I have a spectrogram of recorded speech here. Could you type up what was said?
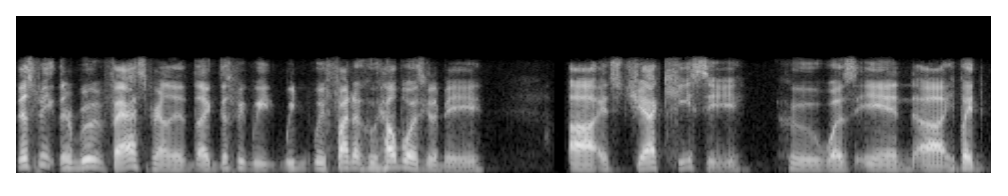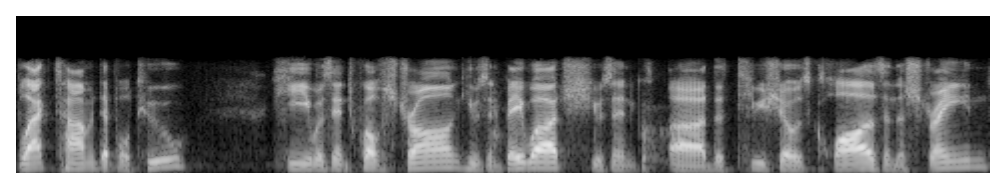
this week they're moving fast. Apparently, like this week we we, we find out who Hellboy is going to be. Uh, it's Jack Kesy, who was in uh, he played Black Tom in Deadpool 2. He was in 12 Strong. He was in Baywatch. He was in the TV shows Claws and The Strain.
